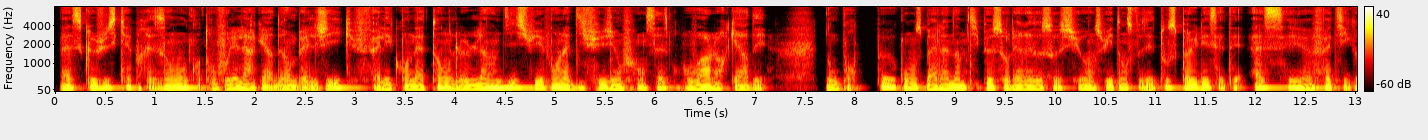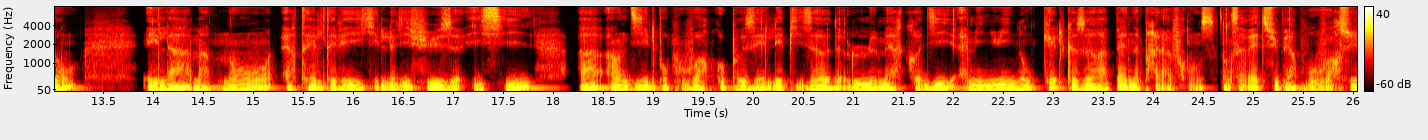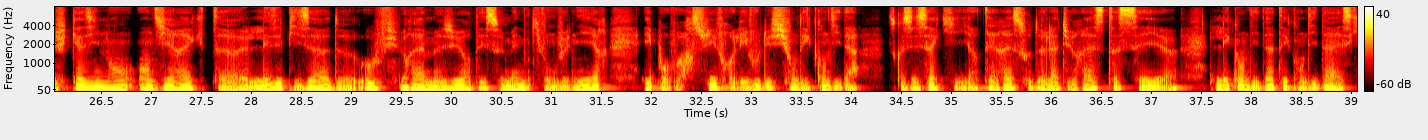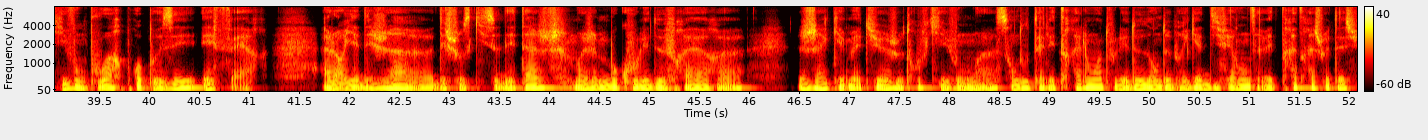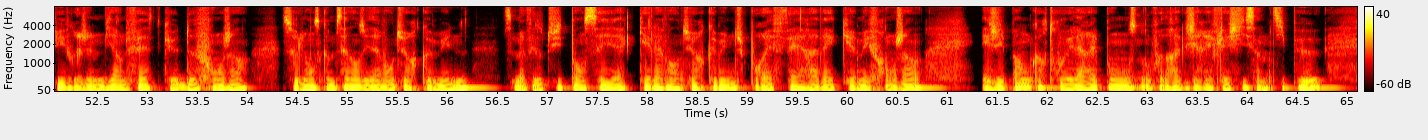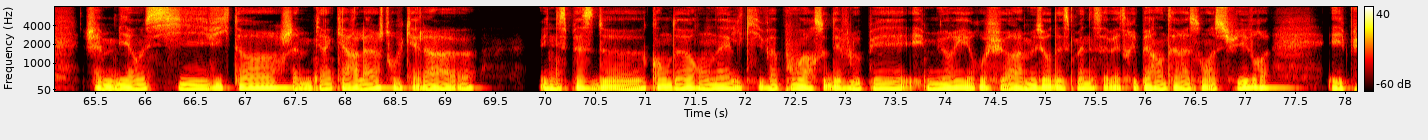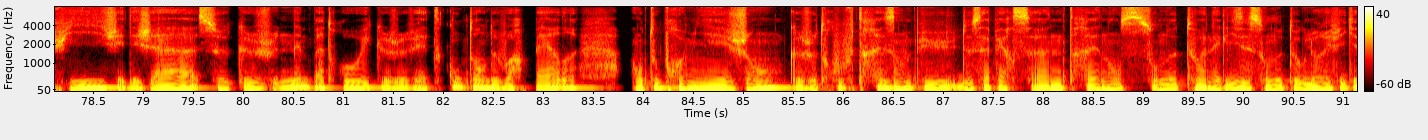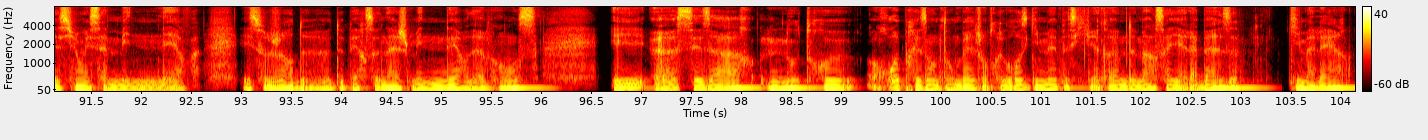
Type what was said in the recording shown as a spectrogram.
parce que jusqu'à présent, quand on voulait la regarder en Belgique, fallait qu'on attende le lundi suivant la diffusion française pour pouvoir le regarder. Donc pour peu qu'on se balade un petit peu sur les réseaux sociaux, ensuite on se faisait tout spoiler, c'était assez euh, fatigant. Et là, maintenant, RTL TVI qui le diffuse ici a un deal pour pouvoir proposer l'épisode le mercredi à minuit, donc quelques heures à peine après la France. Donc ça va être super pour pouvoir suivre quasiment en direct euh, les épisodes au fur et à mesure des semaines qui vont venir et pouvoir suivre l'évolution des candidats parce que c'est ça qui intéresse au-delà du reste, c'est euh, les candidates et candidats, est-ce qu'ils vont pouvoir proposer et faire. Alors il y a déjà euh, des choses qui se détachent. Moi j'aime beaucoup les deux frères Jacques et Mathieu. Je trouve qu'ils vont sans doute aller très loin tous les deux dans deux brigades différentes. Ça va être très très chouette à suivre j'aime bien le fait que deux frangins se lancent comme ça dans une aventure commune. Ça m'a fait tout de suite penser à quelle aventure commune je pourrais faire avec mes frangins et j'ai pas encore trouvé la réponse, donc faudra que j'y réfléchisse un petit peu. J'aime bien aussi Victor, j'aime bien Carla, je trouve qu'elle a euh, une espèce de candeur en elle qui va pouvoir se développer et mûrir au fur et à mesure des semaines, ça va être hyper intéressant à suivre. Et puis j'ai déjà ceux que je n'aime pas trop et que je vais être content de voir perdre. En tout premier, Jean, que je trouve très imbu de sa personne, très dans son auto-analyse et son auto-glorification, et ça m'énerve. Et ce genre de, de personnage m'énerve d'avance. Et euh, César, notre représentant belge entre grosses guillemets, parce qu'il vient quand même de Marseille à la base, qui m'a l'air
